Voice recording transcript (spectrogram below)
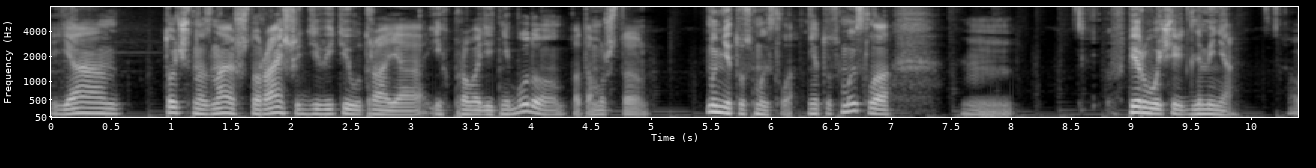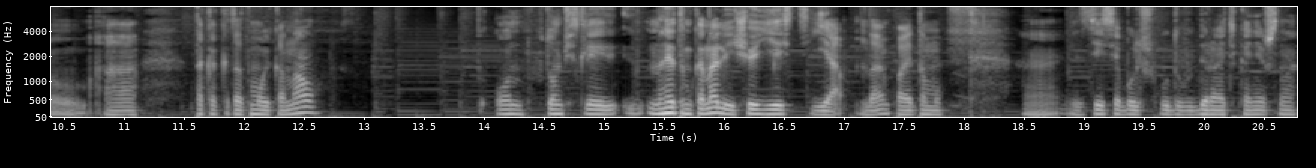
Я точно знаю, что раньше 9 утра я их проводить не буду, потому что, ну, нету смысла. Нету смысла в первую очередь для меня. А так как этот мой канал, он в том числе на этом канале еще есть я, да, поэтому э, здесь я больше буду выбирать, конечно,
